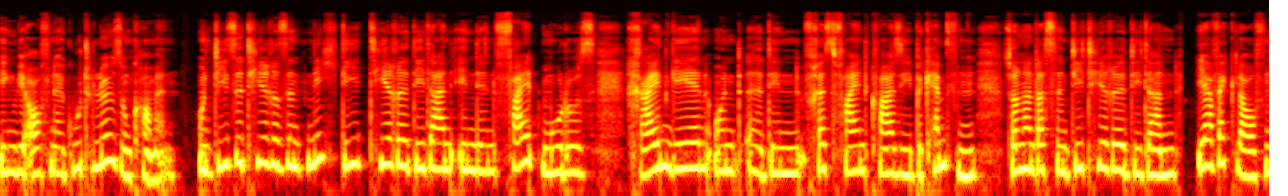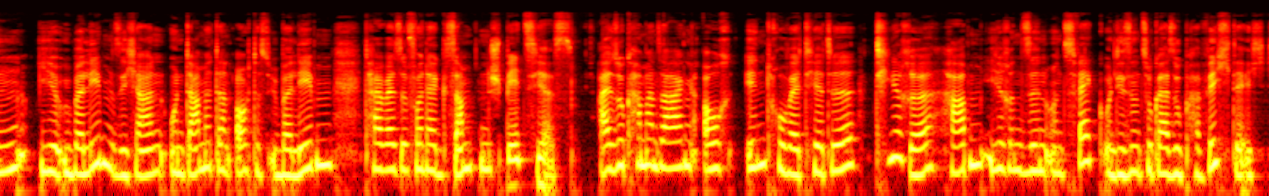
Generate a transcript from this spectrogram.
irgendwie auf eine gute Lösung kommen. Und diese Tiere sind nicht die Tiere, die dann in den Fight-Modus reingehen und äh, den Fressfeind quasi bekämpfen, sondern das sind die Tiere, die dann ja weglaufen, ihr Überleben sichern und damit dann auch das Überleben teilweise von der gesamten Spezies. Also kann man sagen, auch introvertierte Tiere haben ihren Sinn und Zweck und die sind sogar super wichtig.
